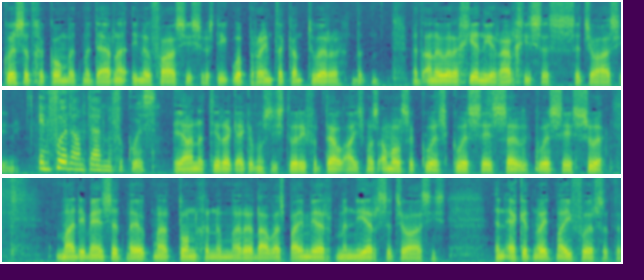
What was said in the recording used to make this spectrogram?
koers het gekom met moderne innovasies soos die oop ruimte kantore met ander woorde geen hiërargiese situasie nie. En voornaamterme vir koers. Ja natuurlik, ek het ons die storie vertel. Hy's mos almal se koers. Koos sê sou, koos sê so. Maar die mense het my ook maar ton genoem, maar daar was baie meer meneer situasies. En ek het nooit my voorsitter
